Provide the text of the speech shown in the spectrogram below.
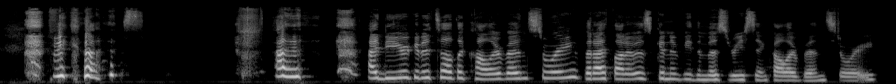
because I I knew you were gonna tell the collarbone story, but I thought it was gonna be the most recent collarbone story.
